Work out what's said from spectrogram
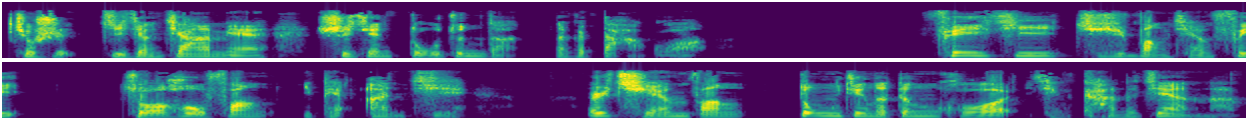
就是即将加冕世间独尊的那个大国。飞机继续往前飞，左后方一片暗寂，而前方。东京的灯火已经看得见了，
